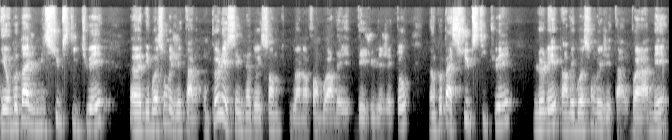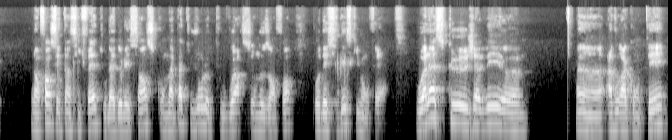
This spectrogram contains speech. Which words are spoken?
Et on ne peut pas lui substituer euh, des boissons végétales. On peut laisser une adolescente ou un enfant boire des, des jus végétaux, mais on ne peut pas substituer le lait par des boissons végétales. Voilà. Mais l'enfance est ainsi faite, ou l'adolescence, qu'on n'a pas toujours le pouvoir sur nos enfants pour décider ce qu'ils vont faire. Voilà ce que j'avais euh, euh, à vous raconter.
